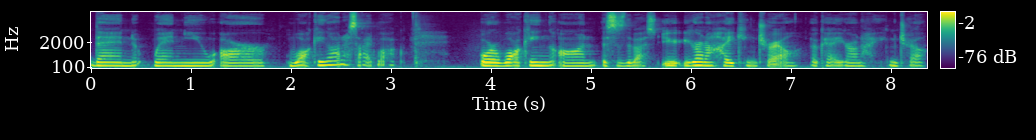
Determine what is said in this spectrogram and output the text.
than when you are walking on a sidewalk or walking on this is the best you're on a hiking trail okay? You're on a hiking trail.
